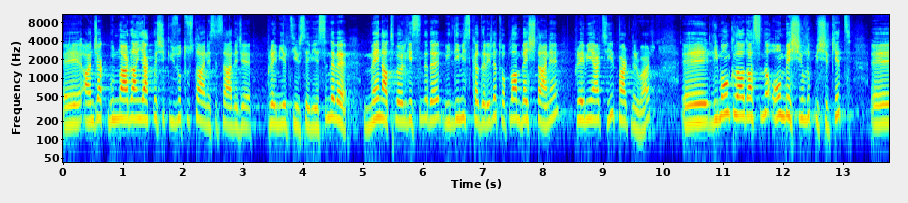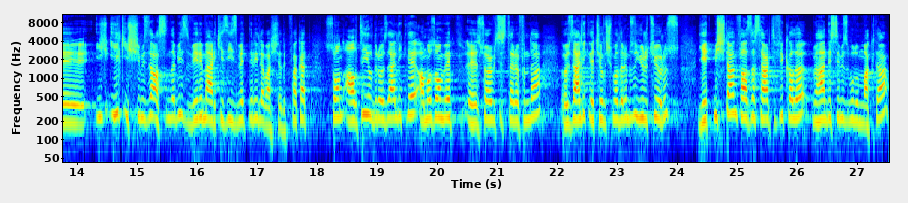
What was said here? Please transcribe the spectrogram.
E, ancak bunlardan yaklaşık 130 tanesi sadece Premier Tier seviyesinde ve MENAT bölgesinde de bildiğimiz kadarıyla toplam 5 tane Premier Tier partner var. E, Limon Cloud aslında 15 yıllık bir şirket. Ee, ilk, ilk işimize aslında biz veri merkezi hizmetleriyle başladık. Fakat son 6 yıldır özellikle Amazon Web e, Services tarafında özellikle çalışmalarımızı yürütüyoruz. 70'ten fazla sertifikalı mühendisimiz bulunmakta.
